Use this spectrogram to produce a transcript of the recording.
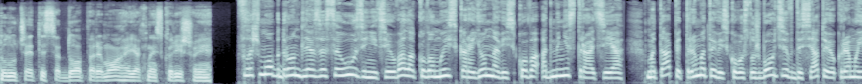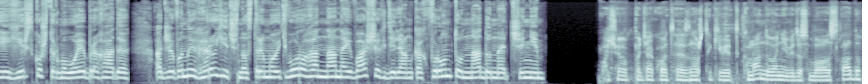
долучитися до перемоги якнайскорішої. Флешмоб дрон для ЗСУ зініціювала Коломийська районна військова адміністрація. Мета підтримати військовослужбовців 10-ї окремої гірсько-штурмової бригади, адже вони героїчно стримують ворога на найважчих ділянках фронту на Донеччині. Хочу подякувати знову ж таки від командування, від особового складу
